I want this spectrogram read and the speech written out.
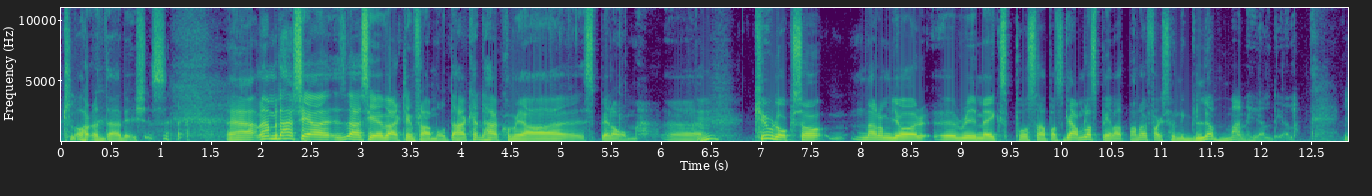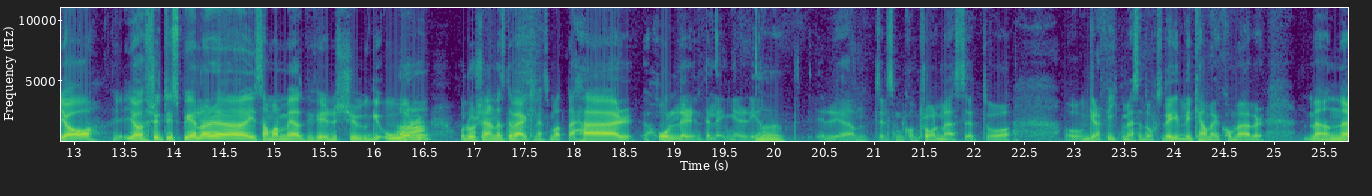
klara dad issues. Eh, men det, här ser jag, det här ser jag verkligen fram emot. Det här, det här kommer jag spela om. Eh, Kul också när de gör eh, remakes på så här pass gamla spel att man har faktiskt hunnit glömma en hel del. Ja, jag försökte ju spela det i samband med att vi firade 20 år. Ja. Och då kändes det verkligen som att det här håller inte längre rent, rent liksom kontrollmässigt och, och grafikmässigt också. Det, det kan man ju komma över. Men eh,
